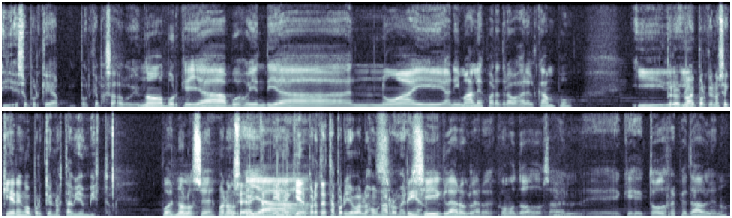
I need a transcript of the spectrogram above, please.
¿Y, eso por qué, ha, por qué ha pasado? No, porque ya pues hoy en día no hay animales para trabajar el campo. Y, Pero no hay porque no se quieren o porque no está bien visto. Pues no lo sé. Bueno, o sea, también hay quien protesta por llevarlos a una romería. Sí, claro, claro, es como todo, ¿sabes? Eh, que todo es respetable, ¿no?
